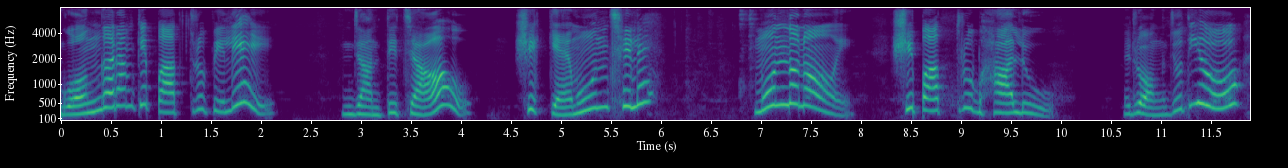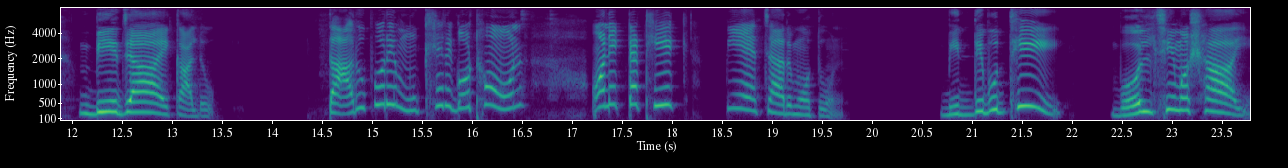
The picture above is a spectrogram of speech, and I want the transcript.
গঙ্গারামকে পাত্র পেলে, জানতে চাও সে কেমন ছেলে? মন্দ নয়, সে পাত্র ভালো। রং যদিও বেজায় কালো। তার উপরে মুখের গঠন অনেকটা ঠিক পেঁচার মতন। বিদ্যে বুদ্ধি, বলছি মশাই,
